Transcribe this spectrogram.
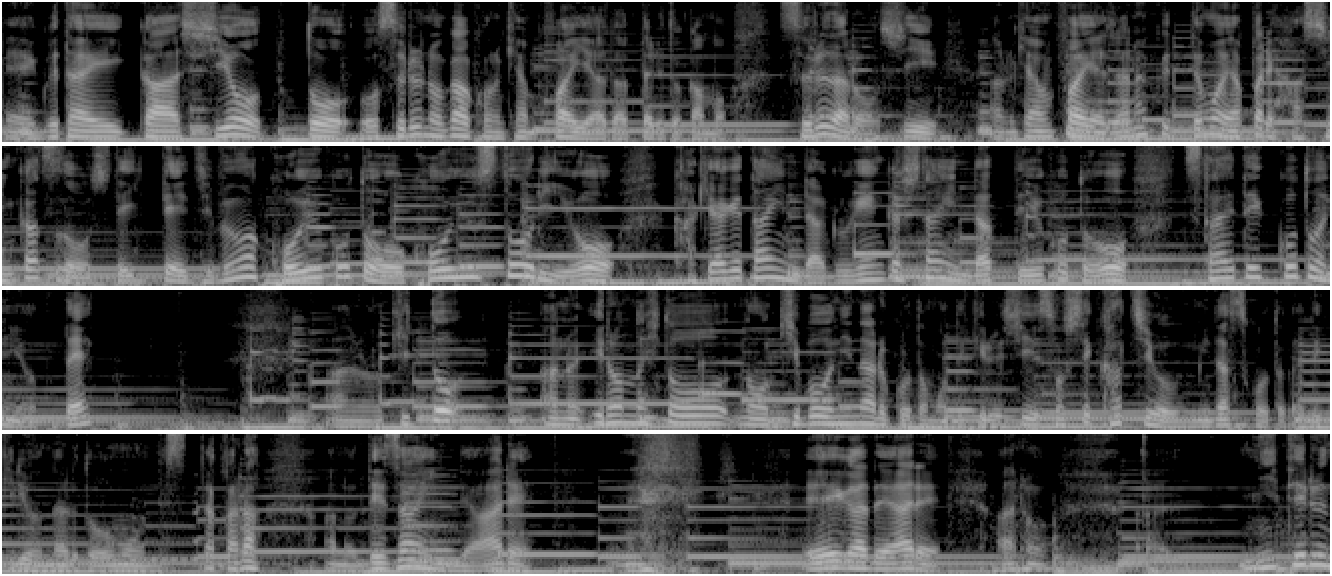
えー、具体化しようとするのがこのキャンプファイヤーだったりとかもするだろうしあのキャンプファイヤーじゃなくてもやっぱり発信活動をしていって自分はこういうことをこういうストーリーを書き上げたいんだ具現化したいんだっていうことを伝えていくことによってあのきっとあのいろんな人の希望になることもできるしそして価値を生み出すことができるようになると思うんです。だからあのデザインであれ 映画であれあの似てるっ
